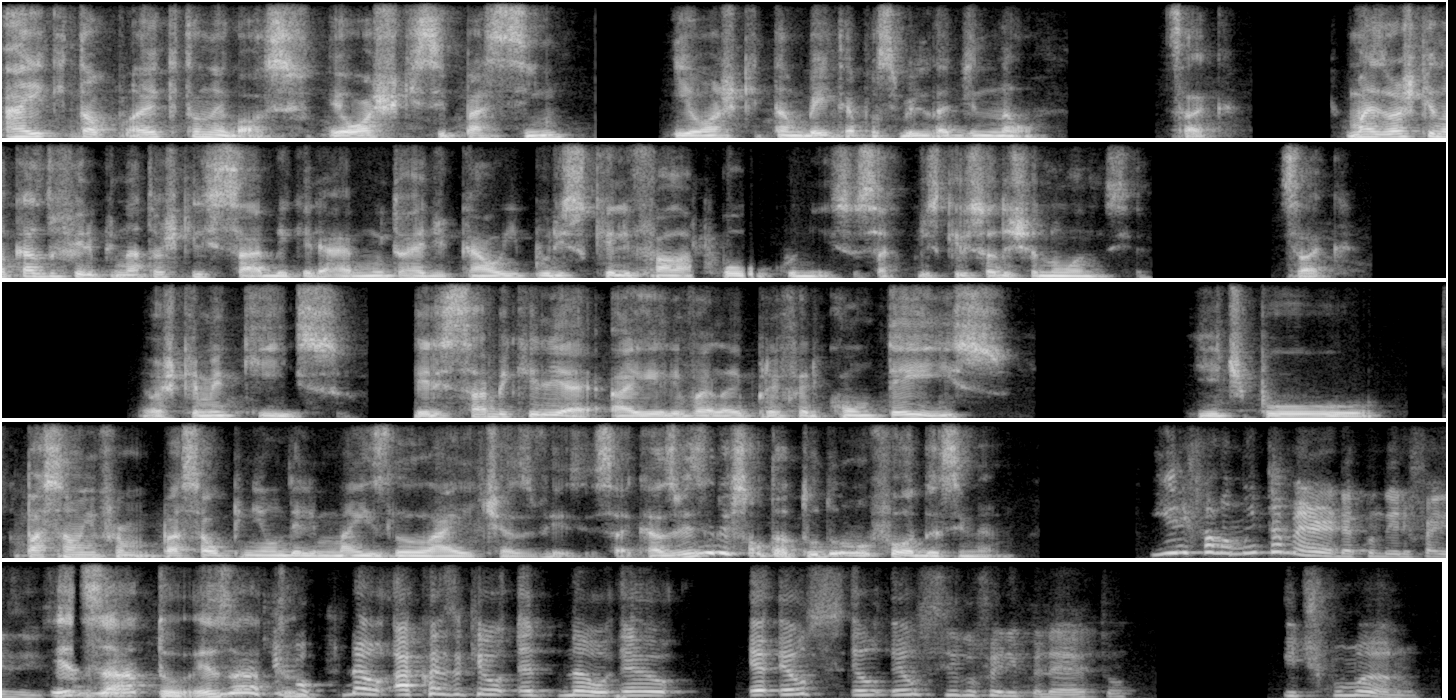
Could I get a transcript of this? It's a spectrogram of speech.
Aí que tá, aí que tá o negócio. Eu acho que se passa sim, e eu acho que também tem a possibilidade de não. Saca? Mas eu acho que no caso do Felipe Neto, eu acho que ele sabe que ele é muito radical e por isso que ele fala pouco nisso, saca? Por isso que ele só deixa nuance saca? Eu acho que é meio que isso. Ele sabe que ele é, aí ele vai lá e prefere conter isso e, tipo, passar, inform... passar a opinião dele mais light às vezes, sabe? Às vezes ele solta tudo no foda-se mesmo. E ele fala muita merda quando ele faz isso. Exato, exato. Tipo, não, a coisa que eu. Não, eu, eu, eu, eu, eu sigo o Felipe Neto. E, tipo, mano,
